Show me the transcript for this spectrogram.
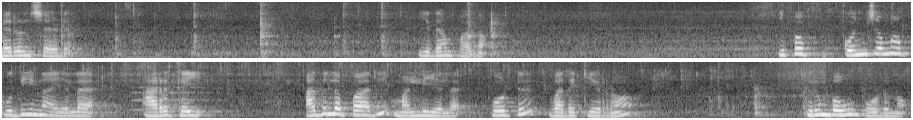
மெரூன் ஷேடு. இதான் பதம். இப்போ கொஞ்சமாக புதினா இலை அரைக்கை அதில் பாதி மல்லி இலை போட்டு வதக்கிடுறோம். திரும்பவும் போடணும்.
